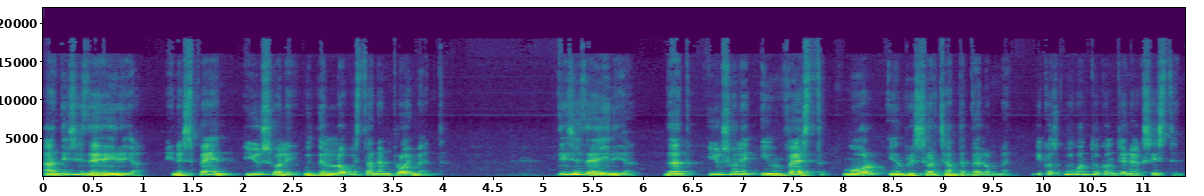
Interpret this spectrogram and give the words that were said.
and this is the area in Spain, usually with the lowest unemployment. This is the area that usually invest more in research and development because we want to continue existing.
